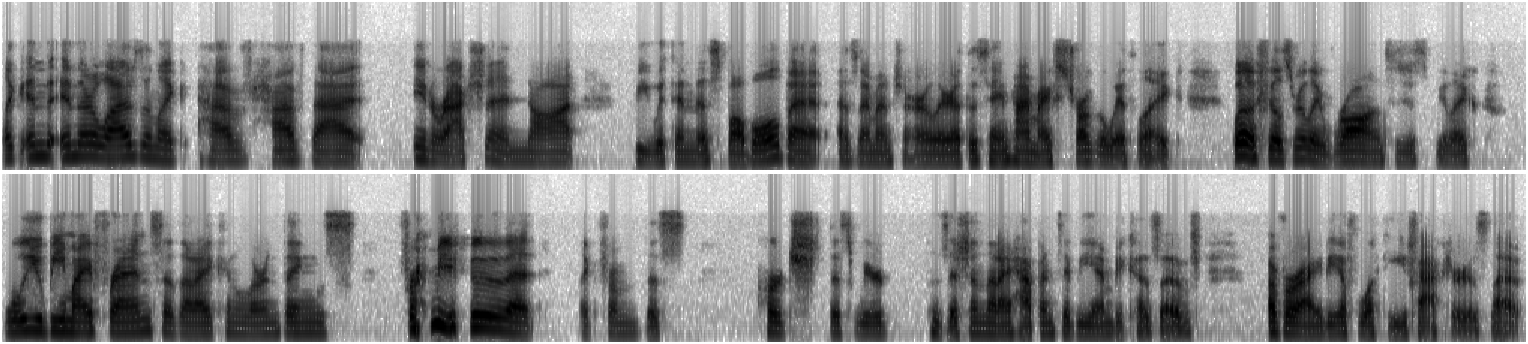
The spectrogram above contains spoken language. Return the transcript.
like in in their lives, and like have have that interaction and not be within this bubble. But as I mentioned earlier, at the same time, I struggle with like, well, it feels really wrong to just be like, will you be my friend so that I can learn things from you that like from this perch, this weird position that I happen to be in because of a variety of lucky factors that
